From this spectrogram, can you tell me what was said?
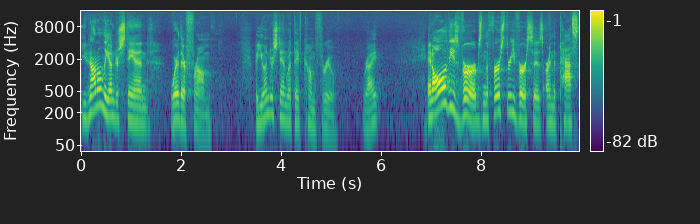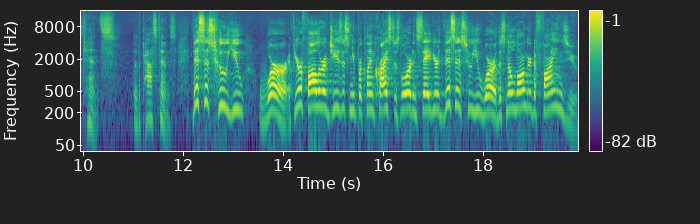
you not only understand where they're from, but you understand what they've come through, right? And all of these verbs in the first three verses are in the past tense. They're the past tense. This is who you were. If you're a follower of Jesus and you proclaim Christ as Lord and Savior, this is who you were. This no longer defines you.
